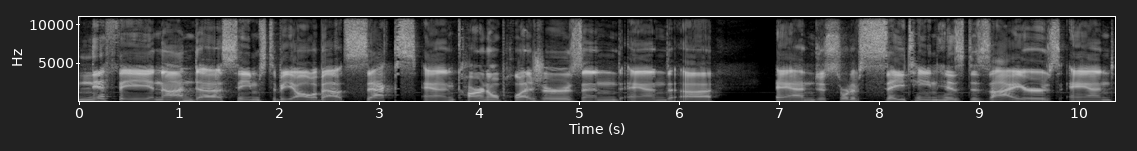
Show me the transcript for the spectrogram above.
Nithyananda seems to be all about sex and carnal pleasures and and uh, and just sort of sating his desires and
